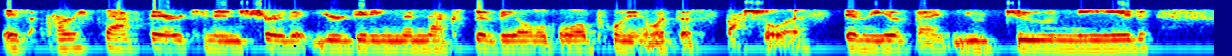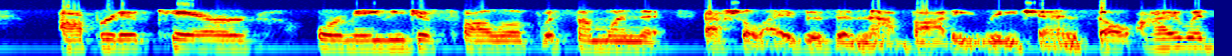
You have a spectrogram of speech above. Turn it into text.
is our staff there can ensure that you're getting the next available appointment with a specialist in the event you do need operative care or maybe just follow up with someone that specializes in that body region. So I would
